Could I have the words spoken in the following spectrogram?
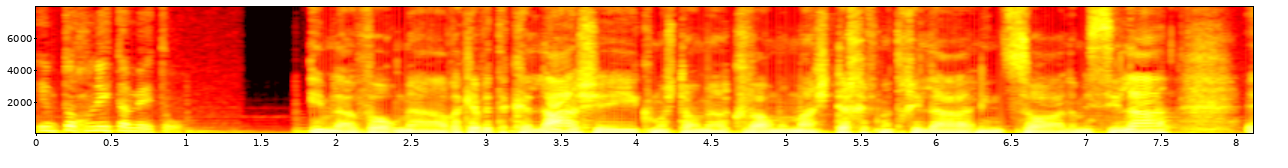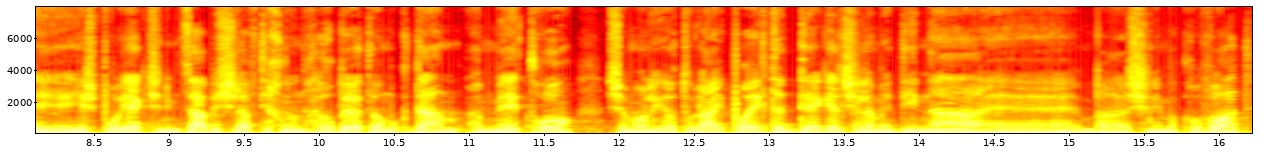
עם תוכנית המטרו. אם לעבור מהרכבת הקלה, שהיא, כמו שאתה אומר, כבר ממש תכף מתחילה לנסוע על המסילה, אה, יש פרויקט שנמצא בשלב תכנון הרבה יותר מוקדם, המטרו, שאמור להיות אולי פרויקט הדגל של המדינה אה, בשנים הקרובות.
